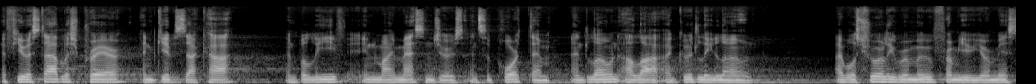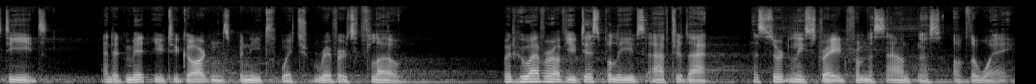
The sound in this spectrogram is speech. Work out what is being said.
If you establish prayer and give zakah, and believe in my messengers and support them, and loan Allah a goodly loan, I will surely remove from you your misdeeds, and admit you to gardens beneath which rivers flow. But whoever of you disbelieves after that has certainly strayed from the soundness of the way.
